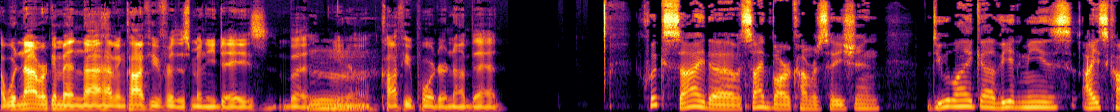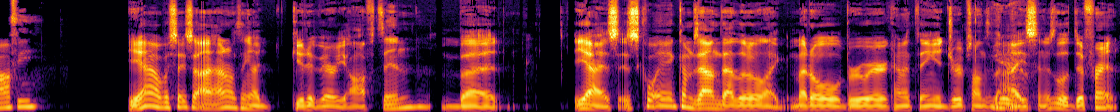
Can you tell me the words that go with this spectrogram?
I would not recommend not having coffee for this many days, but you know, Mm. coffee porter not bad. Quick side uh sidebar conversation. Do you like uh, Vietnamese iced coffee? Yeah, I would say so. I, I don't think I get it very often, but yeah, it's it's cool. It comes out in that little like metal brewer kind of thing. It drips onto the Yeah. ice, and it's a little different.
